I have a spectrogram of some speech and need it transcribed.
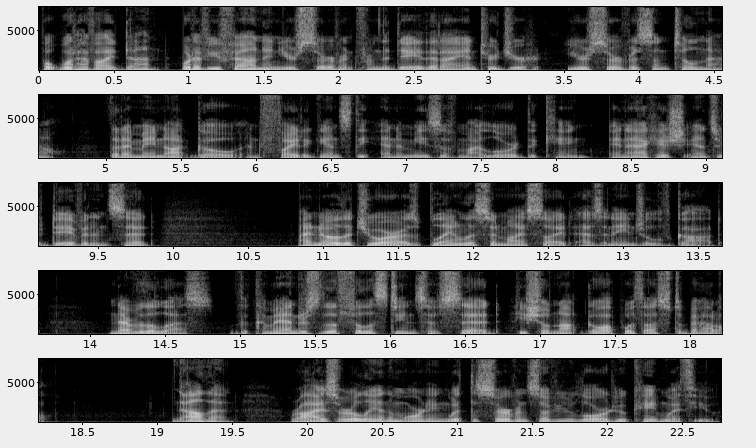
But what have I done? What have you found in your servant from the day that I entered your, your service until now? That I may not go and fight against the enemies of my lord the king? And Achish answered David and said, I know that you are as blameless in my sight as an angel of God. Nevertheless, the commanders of the Philistines have said, He shall not go up with us to battle. Now then, rise early in the morning with the servants of your Lord who came with you,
